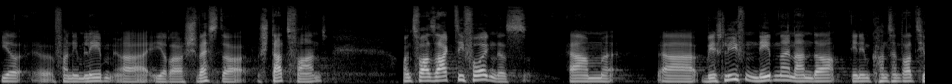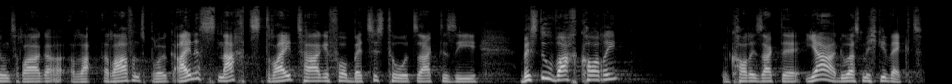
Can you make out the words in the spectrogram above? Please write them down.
ihr, äh, von dem Leben äh, ihrer Schwester stattfand. Und zwar sagt sie Folgendes. Ähm, äh, wir schliefen nebeneinander in dem Konzentrationslager Ra Ravensbrück. Eines Nachts, drei Tage vor Betsys Tod, sagte sie, bist du wach, Cory? Und Cory sagte, ja, du hast mich geweckt.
